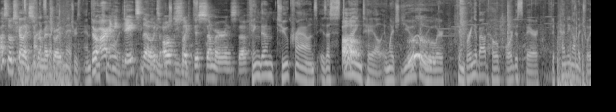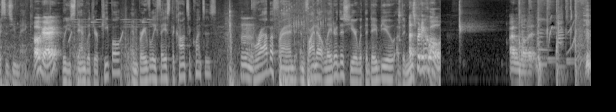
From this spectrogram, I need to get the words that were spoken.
Also looks kind of like Super Metroid. There aren't any dates though. It's all just like this summer and stuff. Kingdom Two Crowns is a stirring Oh. tale in which you, the ruler, can bring about hope or despair depending on the choices you make. Okay. Will you stand with your people and bravely face the consequences? Hmm. Grab a friend and find out later this year with the debut of the new That's pretty cool. I love it.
